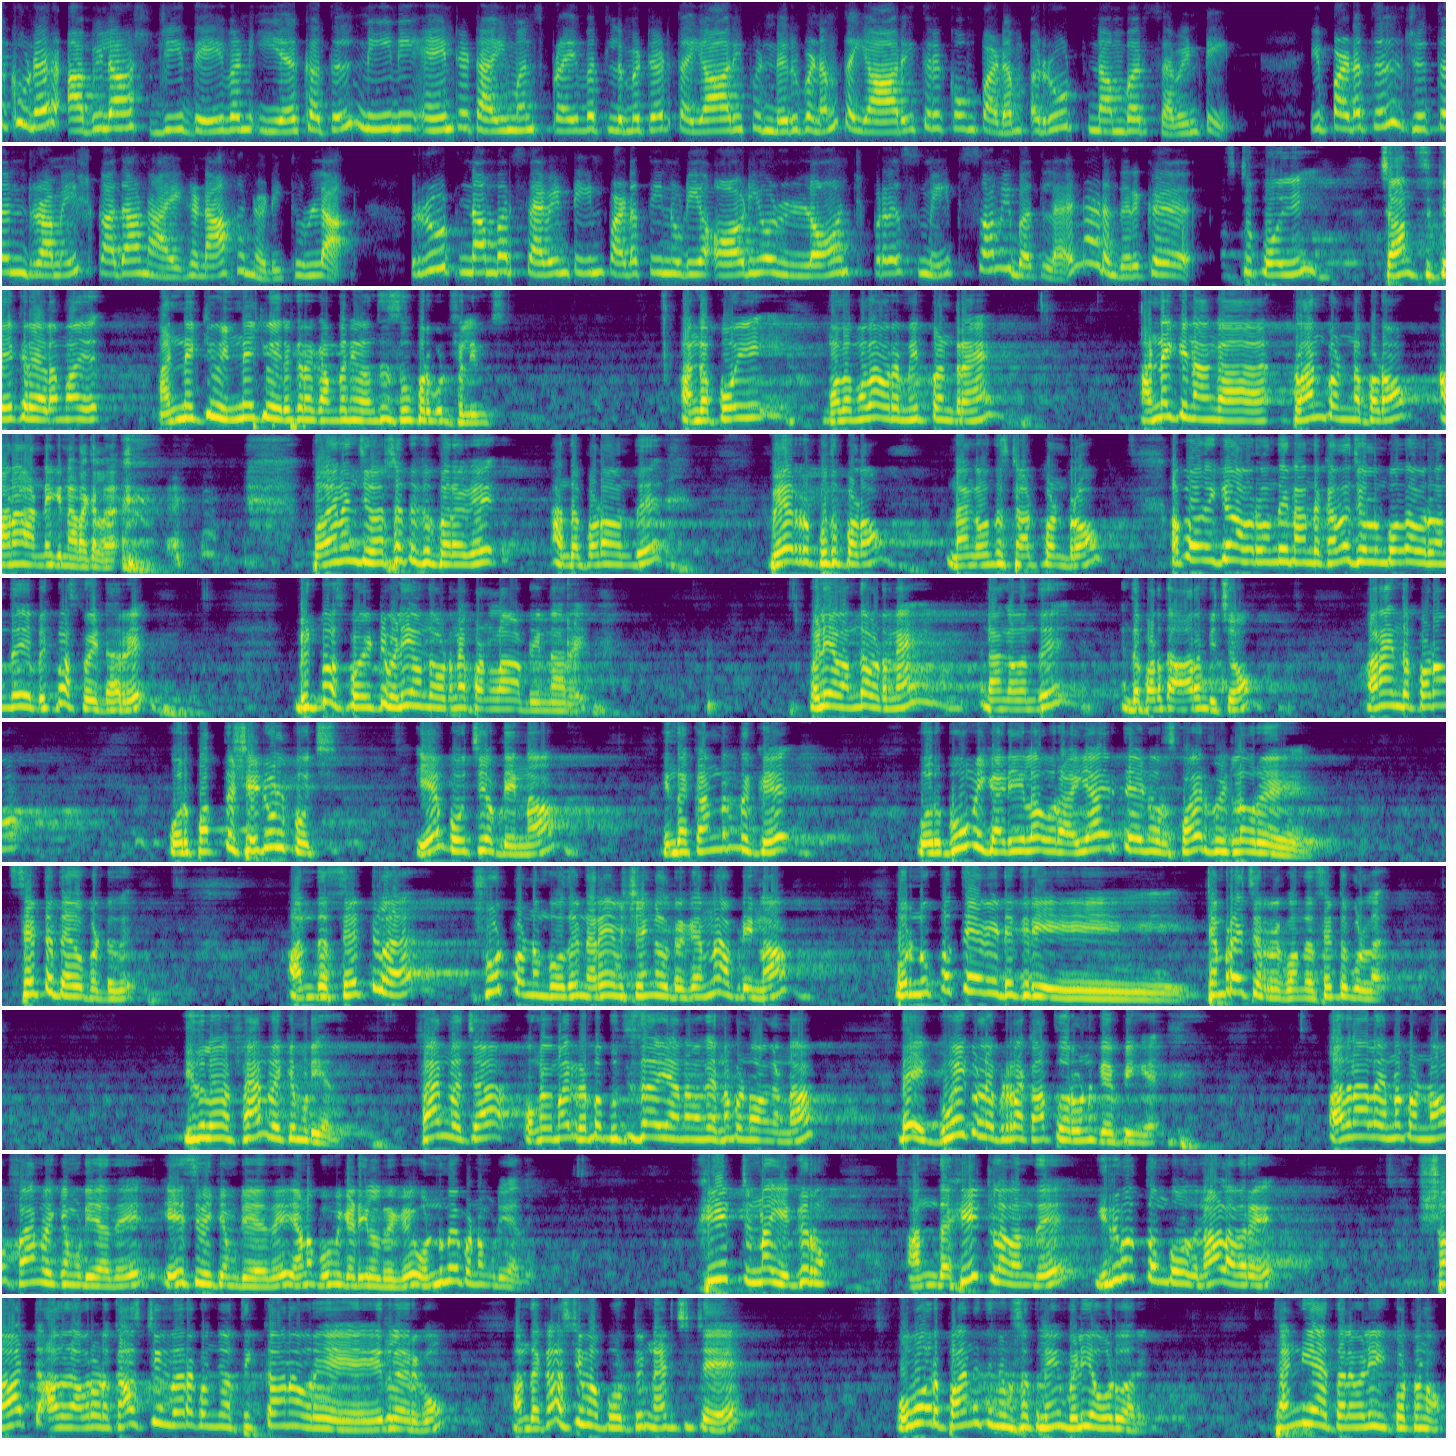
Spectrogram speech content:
இயக்குனர் அபிலாஷ் ஜி தேவன் இயக்கத்தில் நீனி என்டர்டைன்மெண்ட்ஸ் பிரைவேட் லிமிடெட் தயாரிப்பு நிறுவனம் தயாரித்திருக்கும் படம் ரூட் நம்பர் 17 இப்படத்தில் ஜித்தன் ரமேஷ் கதாநாயகனாக நடித்துள்ளார். ரூட் நம்பர் 17 படத்தினுடைய ஆடியோ லான்ச் பிரஸ் மீட் சமீபத்துல நடந்திருக்கு. போய் சான்ஸ் கேட்குற இடமா அன்னைக்கும் இன்னைக்கும் இருக்கிற கம்பெனி வந்து சூப்பர் குட் ஃபிலிம்ஸ் அங்க போய் முத முத அவரை மீட் பண்றேன். அன்னைக்கு நாங்க பிளான் பண்ண படம் ஆனா அன்னைக்கு நடக்கல. பதினஞ்சு வருஷத்துக்கு பிறகு அந்த படம் வந்து வேறொரு புது படம் நாங்க வந்து ஸ்டார்ட் பண்றோம். அப்போதைக்கும் அவர் வந்து நான் அந்த கதை சொல்லும்போது அவர் வந்து பிக் பாஸ் போயிட்டாரு. பிக் பாஸ் போயிட்டு வெளியே வந்த உடனே பண்ணலாம் அப்படின்னாரு. வெளியே வந்த உடனே நாங்கள் வந்து இந்த படத்தை ஆரம்பித்தோம் ஆனால் இந்த படம் ஒரு பத்து ஷெட்யூல் போச்சு. ஏன் போச்சு அப்படின்னா இந்த கண்டனுக்கு ஒரு பூமிக்கு அடியில் ஒரு ஐயாயிரத்தி ஐநூறு ஸ்கொயர் ஃபீட்டில் ஒரு செட்டு தேவைப்பட்டது. அந்த செட்டில் ஷூட் பண்ணும்போது நிறைய விஷயங்கள் இருக்கு. என்ன அப்படின்னா ஒரு முப்பத்தேழு டிகிரி டெம்பரேச்சர் இருக்கும் அந்த செட்டுக்குள்ள இதில் ஃபேன் வைக்க முடியாது. ஃபேன் வச்சா உங்களை மாதிரி ரொம்ப புத்திசாலியானவங்க என்ன பண்ணுவாங்கன்னா டேய் குகைக்குள்ள எப்படிடா காத்து வரும்னு கேட்பீங்க. அதனால என்ன பண்ணோம்? ஃபேன் வைக்க முடியாது ஏசி வைக்க முடியாது ஏன்னா பூமிக்கு அடிகள் இருக்கு ஒண்ணுமே பண்ண முடியாது. ஹீட்னா எகிரும் அந்த ஹீட்ல வந்து இருபத்தொன்பது நாள் அவரு ஷார்ட் அது அவரோட காஸ்டியூம் வேற கொஞ்சம் திக்கான ஒரு இதுல இருக்கும். அந்த காஸ்டியூமை போட்டு நடிச்சுட்டு ஒவ்வொரு பதினஞ்சு நிமிஷத்துலையும் வெளியே ஓடுவார். தண்ணியை தலைவலி கொட்டணும்.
